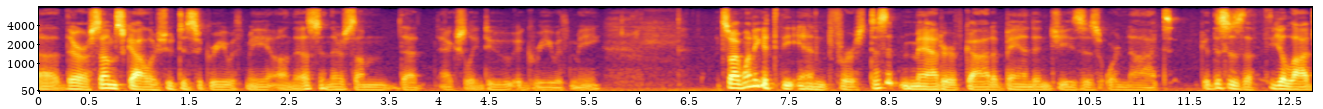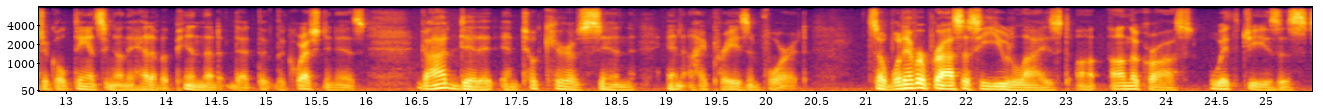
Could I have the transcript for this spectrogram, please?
uh, there are some scholars who disagree with me on this and there's some that actually do agree with me. So I want to get to the end first. Does it matter if God abandoned Jesus or not this is a theological dancing on the head of a pin that that the, the question is god did it and took care of sin and i praise him for it. So whatever process he utilized on, on the cross with jesus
